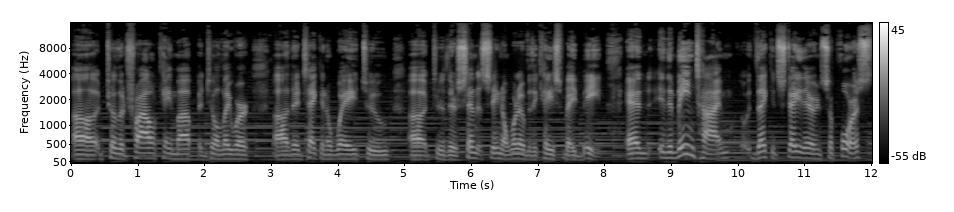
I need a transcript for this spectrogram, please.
uh, till the trial came up, until they were uh, they'd taken away to uh, to their sentencing or whatever the case may be. And in the meantime, they could stay there in Sepphoris,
